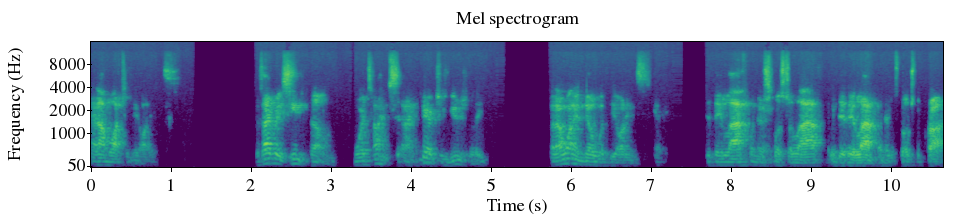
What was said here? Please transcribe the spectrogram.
And I'm watching the audience. Because I've already seen the film more times than I care to usually. But I want to know what the audience is getting. Did they laugh when they're supposed to laugh? Or did they laugh when they're supposed to cry?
